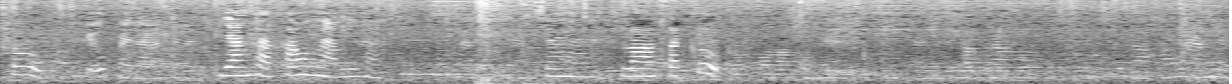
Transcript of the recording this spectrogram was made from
ครู่พี่อุ๊บไปแล้วใช่ไหมยังค่ะเข้าห้องน้ำอยู่ค่ะใช่ค่ะรอสักครู่ตอนนี้พี่อุ๊บก็รอเข้าน้ำอยู่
